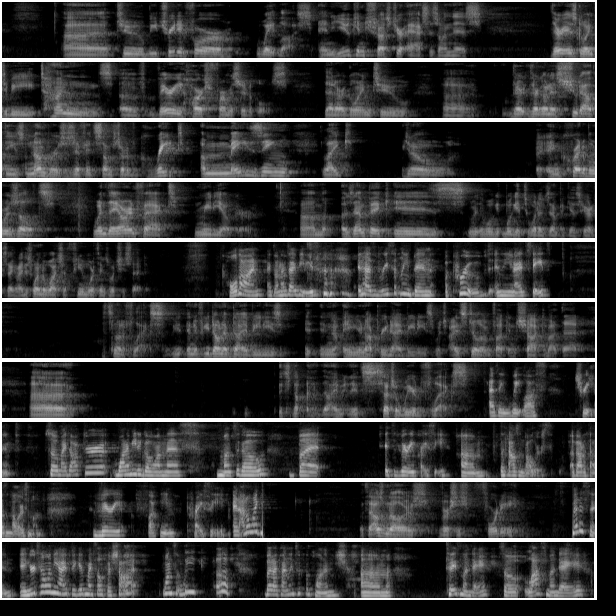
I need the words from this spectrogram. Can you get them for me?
uh, to be treated for weight loss. And you can trust your asses on this. There is going to be tons of very harsh pharmaceuticals that are going to uh, they're they're going to shoot out these numbers as if it's some sort of great, amazing, like you know, incredible results when they are in fact mediocre. Um, Ozempic is, we'll get, we'll get to what Ozempic is here in a second. I just wanted to watch a few more things what you said. Hold on, I don't have diabetes. it has recently been approved in the United States. It's not a flex. And if you don't have diabetes and you're not pre-diabetes, which I still am fucking shocked about that. Uh, it's not, I mean, it's such a weird flex. As a weight loss treatment. So my doctor wanted me to go on this months ago, but it's very pricey. Um, a thousand dollars, about a thousand dollars a month. Very fucking pricey. And I don't like a thousand dollars versus 40 medicine. And you're telling me I have to give myself a shot once a week? Ugh. But I finally took the plunge. Um, today's Monday. So last Monday,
